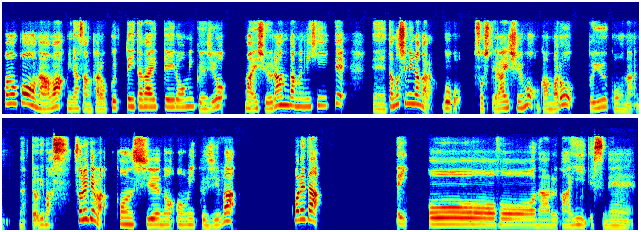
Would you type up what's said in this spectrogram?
このコーナーは皆さんから送っていただいているおみくじを毎週ランダムに引いて、えー楽しみながら午後、そして来週も頑張ろうというコーナーになっております。それでは今週のおみくじはこれだ。えい。ほーほーなる。あ、いいですね。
